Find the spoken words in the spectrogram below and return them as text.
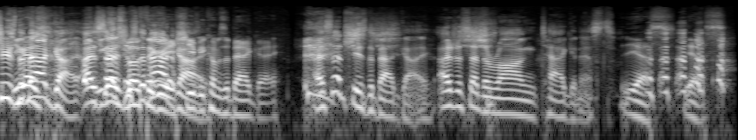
She's You the guys- bad guy. I said she's both the bad guy. she becomes a bad guy. I said she's the bad guy. I just said the wrong tagonist. Yes, yes.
